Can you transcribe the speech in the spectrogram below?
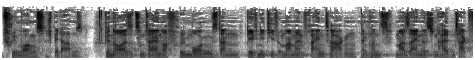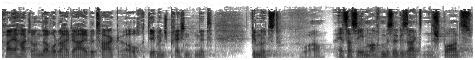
Früh morgens, spät abends? Genau, also zum Teil noch früh morgens, dann definitiv immer an meinen freien Tagen. Dann konnte es mal sein, dass ich einen halben Tag frei hatte und da wurde halt der halbe Tag auch dementsprechend mit genutzt. Wow. Jetzt hast du eben auch ein bisschen gesagt, Sport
